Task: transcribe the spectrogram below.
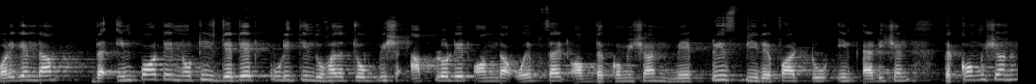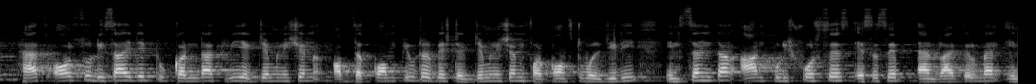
corrigendum the important notice dated কুড়ি তিন দু হাজার চব্বিশ uploaded on the website of the commission may please be refer to in addition the commission has also decided to conduct re examination of the computer based examination for constable GD in central arm police forces SSF and rifleman in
